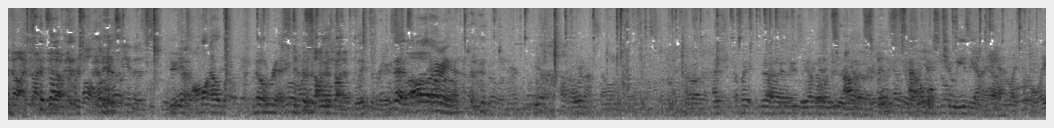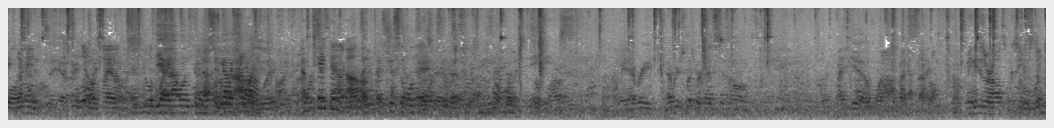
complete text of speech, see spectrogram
I know, I tried to do that with the Oh, let me this. Dude, it's all elbow, no wrist. So I'm just trying to- Yeah, it's all There we oh, elbow. Uh, spins kind of almost too easy in the hand, like the blade. I mean, it's uh, a little tight on the Yeah, that one. So you gotta kind of I'm taking off. It's just the one thing. I mean, every, every flipper has his own idea of what's the best side. I mean, these are awesome because you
